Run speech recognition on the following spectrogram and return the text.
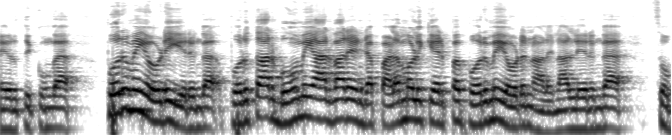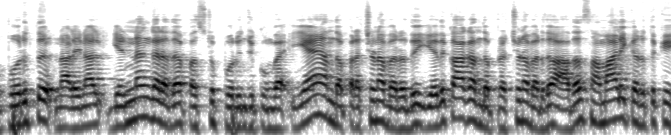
நிறுத்திக்குங்க. பொறுமையோடு இருங்க. பொறுத்தார் பூமி ஆர்வார் என்ற பழமொழிக்கேற்ப பொறுமையோடு நாளை நாள் இருங்க. ஸோ பொறுத்து நாளை நாள் என்னங்கிறத ஃபஸ்ட்டு புரிஞ்சுக்குங்க. ஏன் அந்த பிரச்சனை வருது? எதுக்காக அந்த பிரச்சனை வருது? அதை சமாளிக்கிறதுக்கு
